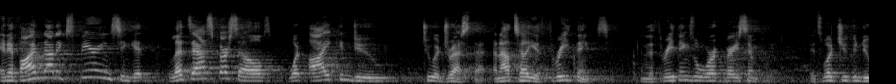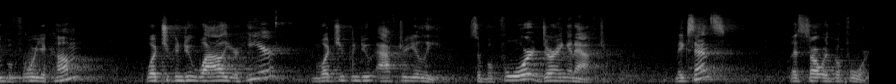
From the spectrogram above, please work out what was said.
And if I'm not experiencing it, let's ask ourselves what I can do to address that. And I'll tell you three things. And the three things will work very simply it's what you can do before you come, what you can do while you're here, and what you can do after you leave. So before, during, and after. Make sense? Let's start with before.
